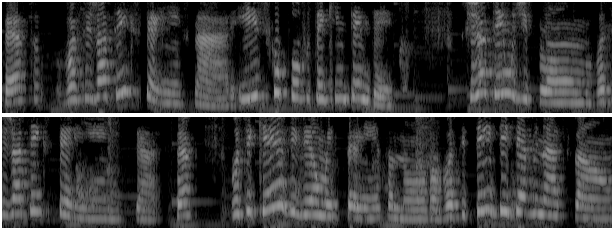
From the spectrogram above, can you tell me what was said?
certo? Você já tem experiência na área. E isso que o povo tem que entender. Você já tem um diploma, você já tem experiência, certo? Você quer viver uma experiência nova, você tem determinação,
